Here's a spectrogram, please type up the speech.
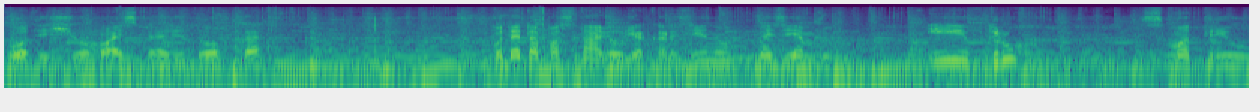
Вот еще майская рядовка. Вот это поставил я корзину на землю. И вдруг смотрю,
